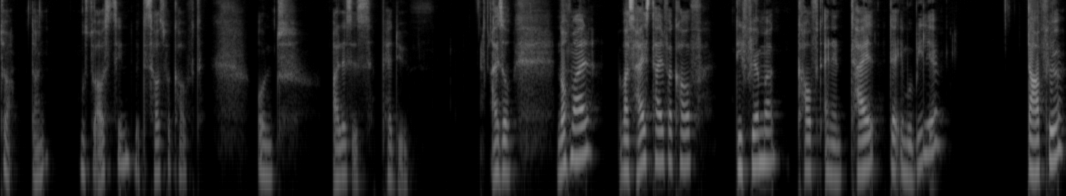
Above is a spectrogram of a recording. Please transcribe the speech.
tja, dann musst du ausziehen, wird das Haus verkauft und alles ist perdu. Also nochmal, was heißt Teilverkauf? Die Firma kauft einen Teil der Immobilie. Dafür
